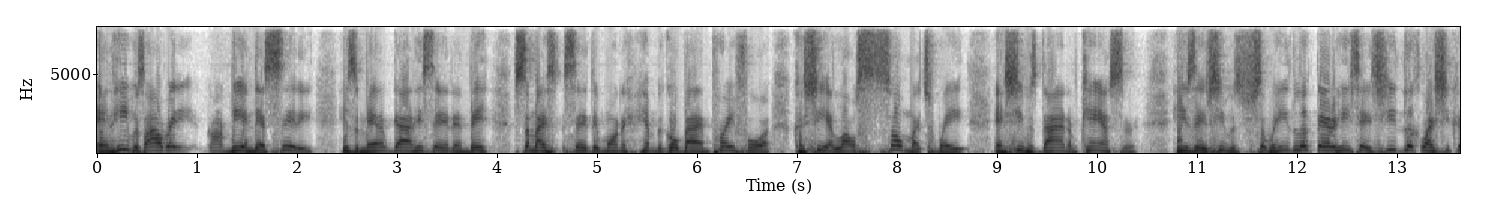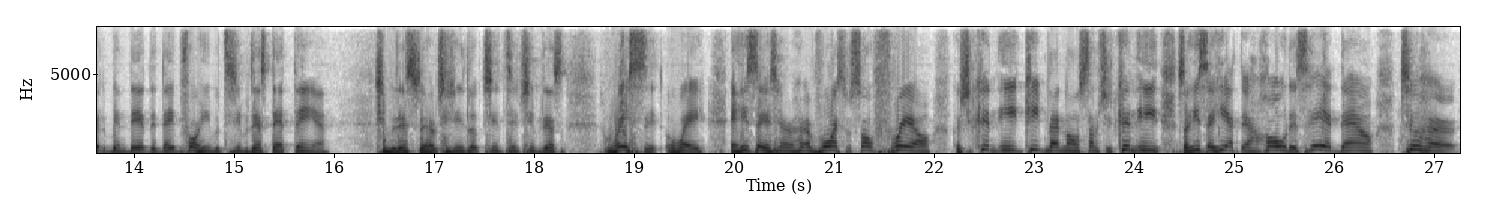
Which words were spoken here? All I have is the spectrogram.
and he was already going to be in that city. He's a man of God. He said, and they somebody said they wanted him to go by and pray for her because she had lost so much weight and she was dying of cancer. He said she was. So when he looked at her, he said she looked like she could have been dead the day before. He was. She was just that thin. She was just, she looked, she, she just wasted away. And he says her, her voice was so frail because she couldn't eat, keep nothing on something. She couldn't eat. So he said he had to hold his head down to her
